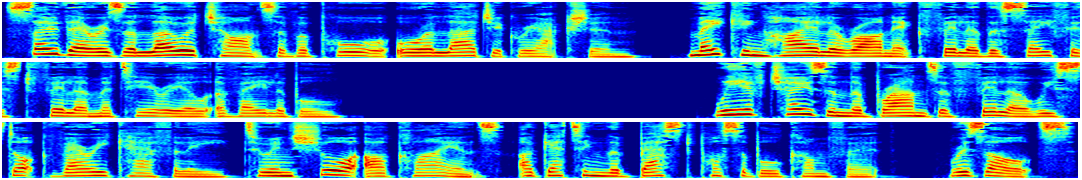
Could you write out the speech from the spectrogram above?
so there is a lower chance of a poor or allergic reaction, making hyaluronic filler the safest filler material available. We have chosen the brands of filler we stock very carefully to ensure our clients are getting the best possible comfort, results,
